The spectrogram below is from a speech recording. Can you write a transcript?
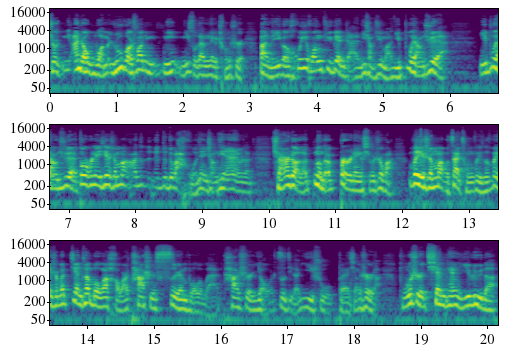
就是你按照我们，如果说你你你所在的那个城市办了一个辉煌巨变展，你想去吗？你不想去，你不想去，都是那些什么啊，对对对吧？火箭上天，全是这个，弄得倍儿那个形式化。为什么？我再重复一次，为什么剑川博物馆好玩？它是私人博物馆，它是有自己的艺术表现形式的，不是千篇一律的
